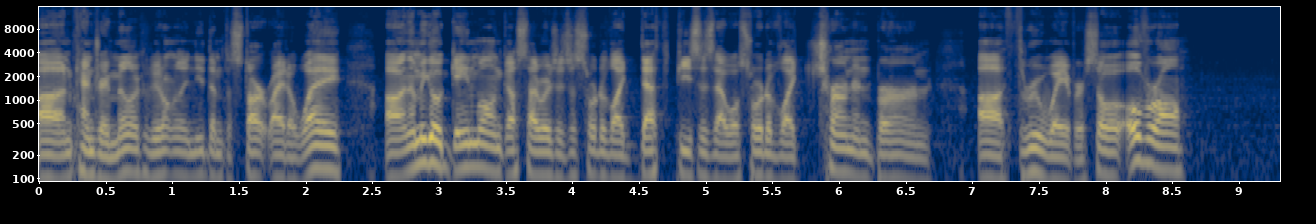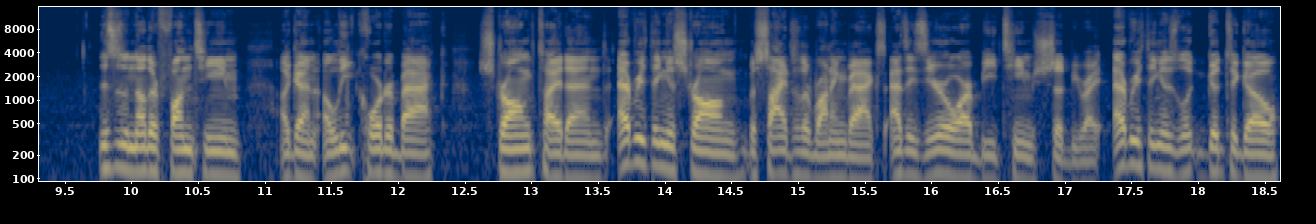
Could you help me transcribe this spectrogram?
uh, and Kendre Miller because we don't really need them to start right away. Uh, and then we go Gainwell and Gus Edwards as just sort of like depth pieces that will sort of like churn and burn uh, through waivers. So overall, this is another fun team. Again, elite quarterback, strong tight end. Everything is strong besides the running backs, as a zero RB team should be, right? Everything is look good to go.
